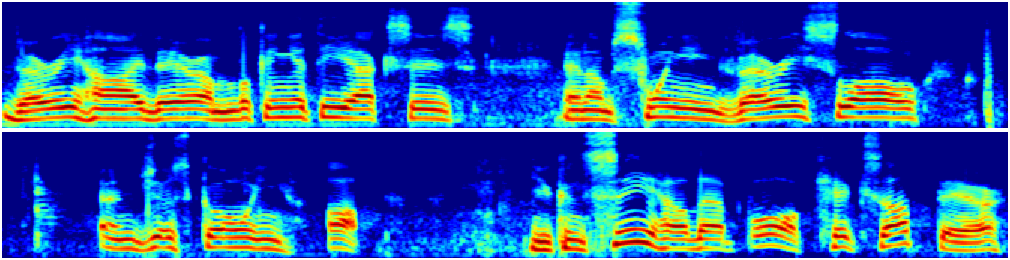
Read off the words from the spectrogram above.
very high there. I'm looking at the X's and I'm swinging very slow and just going up. You can see how that ball kicks up there.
